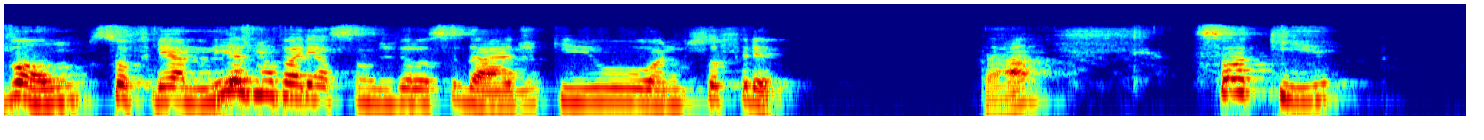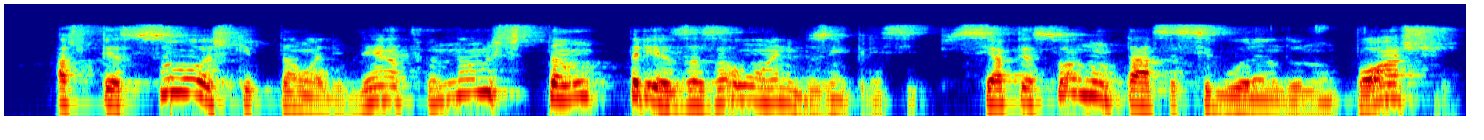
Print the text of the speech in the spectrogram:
vão sofrer a mesma variação de velocidade que o ônibus sofrer. Tá? Só que as pessoas que estão ali dentro não estão presas ao ônibus, em princípio. Se a pessoa não está se segurando num poste,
